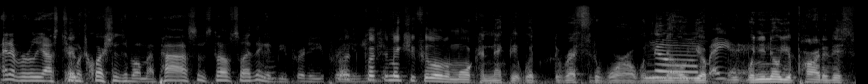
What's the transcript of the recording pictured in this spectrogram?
I never really asked too much questions about my past and stuff, so I think it'd be pretty pretty. Plus, plus, it makes you feel a little more connected with the rest of the world when you know you're I- when you know you're part of this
